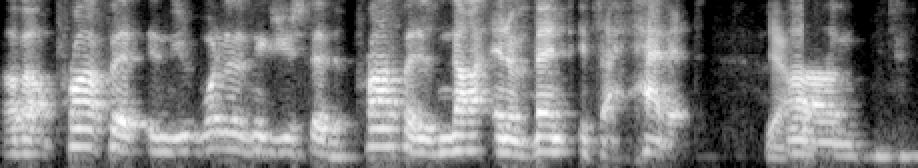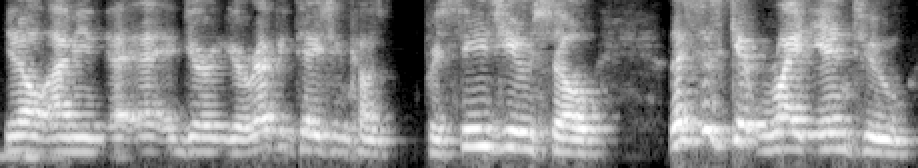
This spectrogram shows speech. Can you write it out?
about profit, and you, one of the things you said that profit is not an event; it's a habit. Yeah. Um, you know, I mean, uh, uh your your reputation comes precedes you, so let's just get right into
